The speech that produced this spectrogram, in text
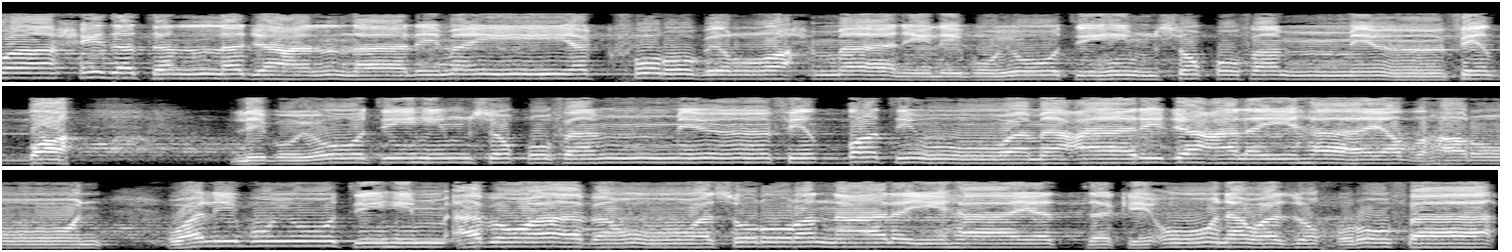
واحدة لجعلنا لمن يكفر بالرحمن لبيوتهم سقفا من فضة. لبيوتهم سقفا من فضة ومعارج عليها يظهرون ولبيوتهم أبوابا وسررا عليها يتكئون وزخرفا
